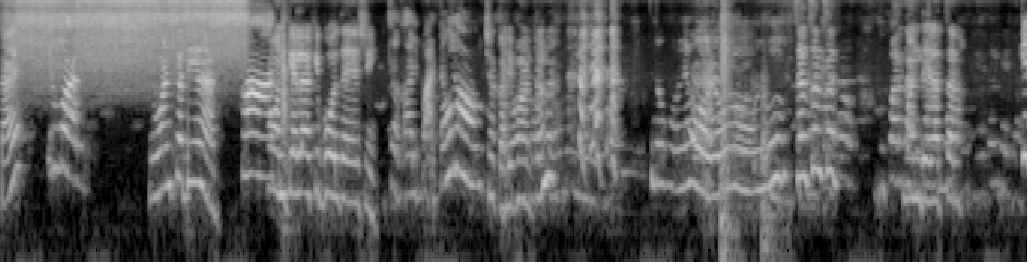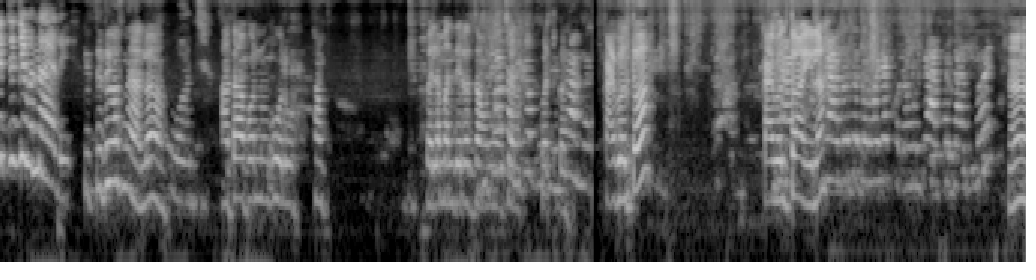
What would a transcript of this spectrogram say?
काय? युवांश कधी येणार. हा. फोन केला की बोलते अशी सकाळी पाठव ना. सकाळी पाठ ना. चल चल चल. मंदिरात चला. किती दिवस नाही आले? किती दिवस नाही आलं? आता आपण बोलू. थांब. पहिला मंदिरात जाऊन येऊ चल पटकन. काय बोलतो? काय बोलतो आईला? हा.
